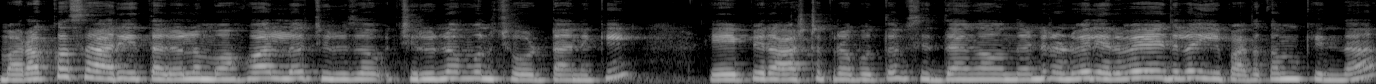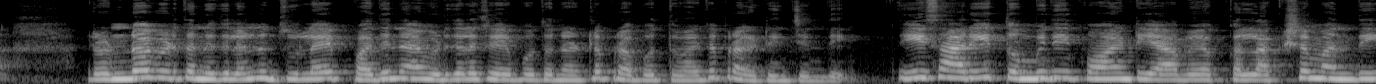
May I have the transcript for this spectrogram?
మరొకసారి తల్లుల మొహాల్లో చిరు చిరునవ్వును చూడటానికి ఏపీ రాష్ట్ర ప్రభుత్వం సిద్ధంగా ఉందండి. రెండు వేల ఇరవై ఐదులో ఈ పథకం కింద రెండో విడత నిధులను జూలై పదిన విడుదల చేయబోతున్నట్లు ప్రభుత్వం అయితే ప్రకటించింది. ఈసారి తొమ్మిది పాయింట్ యాభై ఒక్క లక్ష మంది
